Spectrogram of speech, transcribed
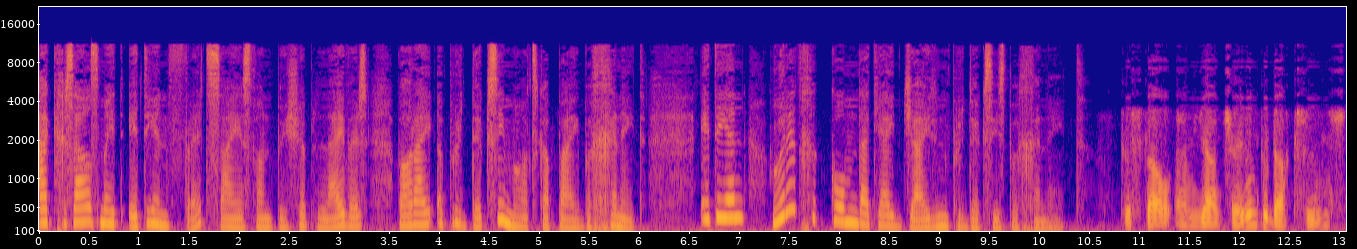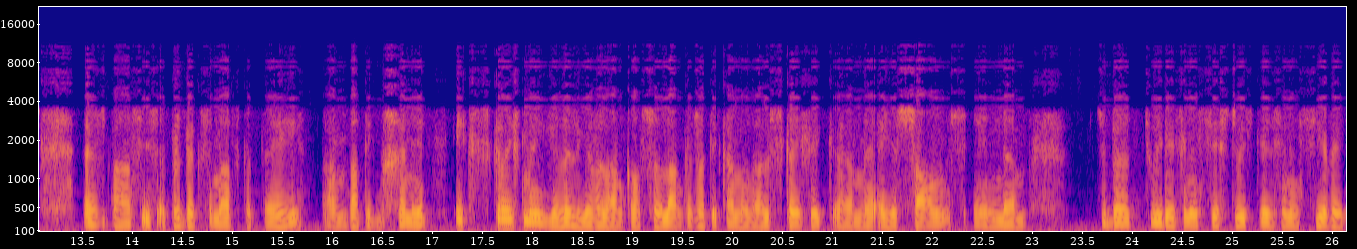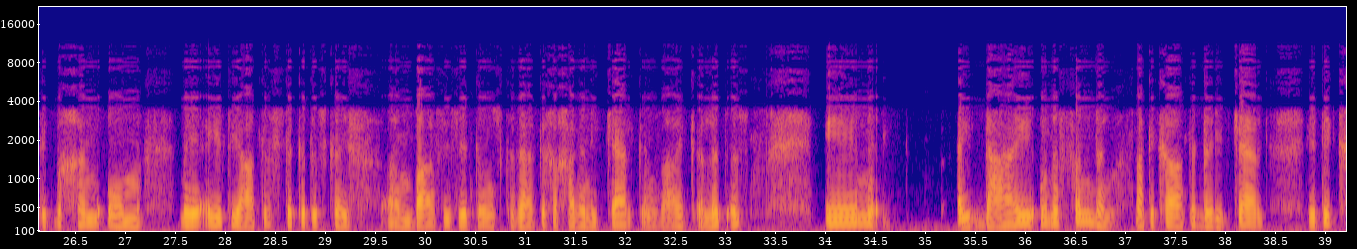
Ek gesels met Etienne Fritz, hy is van Bishop Lywers waar hy 'n produksiemaatskappy begin het. Etienne, hoe het dit gekom dat jy Jaden Produksies begin het? Gestel, um, ja, Jaden Productions is basies 'n produksiemaatskappy um, wat ek begin het. Ek skryf my hele lewe lank al so lank as wat ek kan nou skryf ek um, my eie songs en um, so by 2006 2007 het ek begin om my eie teaterstukke te skryf. Um basies het ons gewerke gegaan in die kerk en waar ek 'n lid is. En uit daai ondervinding wat ek gehad het by die kerk, het ek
